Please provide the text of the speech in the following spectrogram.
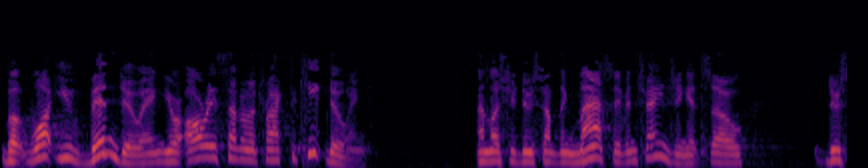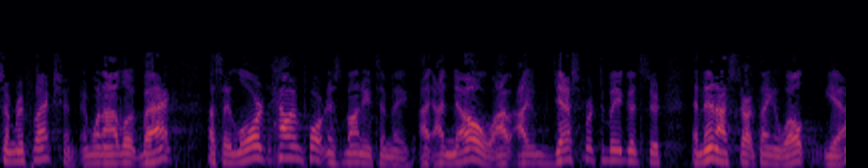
but what you've been doing, you're already set on a track to keep doing. Unless you do something massive in changing it. So, do some reflection. And when I look back, I say, Lord, how important is money to me? I, I know I, I'm desperate to be a good steward. And then I start thinking, well, yeah,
